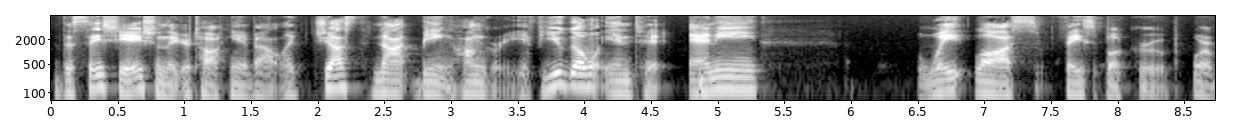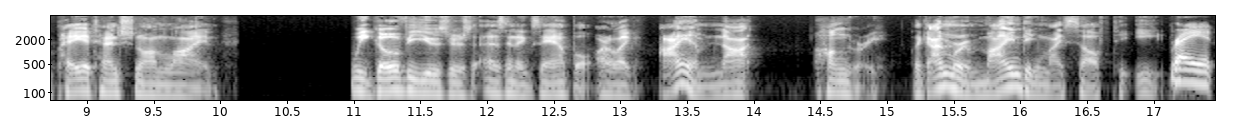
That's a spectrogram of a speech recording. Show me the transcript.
the satiation that you're talking about, like just not being hungry. If you go into any weight loss Facebook group or pay attention online, Wegovy users, as an example, are like, I am not hungry. Like I'm reminding myself to eat. Right.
